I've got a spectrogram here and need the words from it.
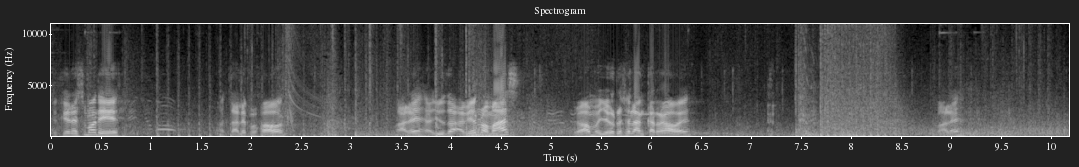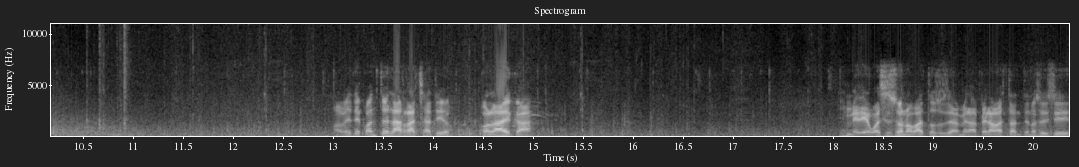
¿Te quieres morir? Matale, por favor. Vale, ayuda. Había uno más. Pero vamos, yo creo que se lo han cargado, ¿eh? Vale. A ver de cuánto es la racha, tío. Con la EK. Y me da igual si son novatos, o sea, me la pela bastante. No sé si.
